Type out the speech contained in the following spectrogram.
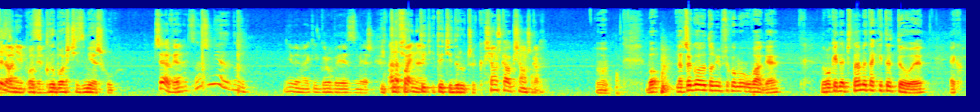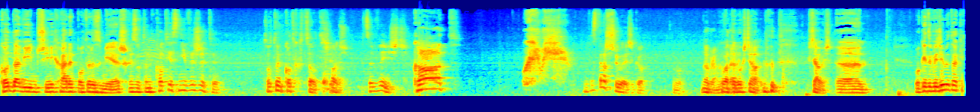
Tyle o niej Z powiem. grubości zmierzchu. Czy ja wiem? Znaczy nie, no, nie wiem jaki gruby jest zmierz. I Ale ty, fajne. Ty, I ty ci druczek. Książka o książkach. O. Bo dlaczego to mi przykuło uwagę? No bo kiedy czytamy takie tytuły, jak Kod Da Vinci, Harry Potter Zmierzch, Jezu, ten kot jest niewyżyty. co ten kot chce od? Chodź, chcę wyjść. Kot! Wystraszyłeś go. Dobra, Chyba tego chciałem. Chciałeś. E, bo kiedy widzimy taki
